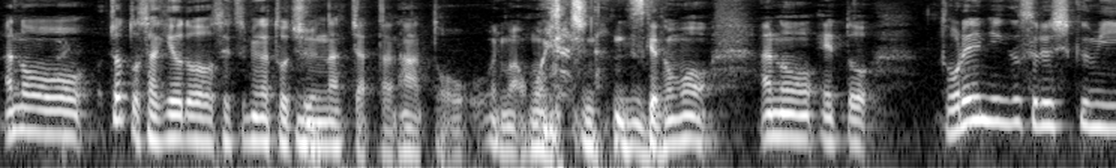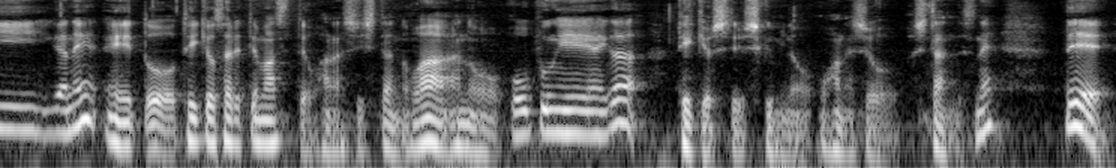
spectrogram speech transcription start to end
あの、ちょっと先ほど説明が途中になっちゃったなと、今思い出しなんですけども、あの、えっと、トレーニングする仕組みがね、えっ、と、提供されてますってお話ししたのは、あの、オープン AI が提供している仕組みのお話をしたんですね。で、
